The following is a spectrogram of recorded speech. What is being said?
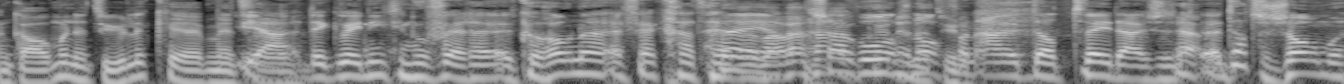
aankomen natuurlijk. eh, Met, Ja, eh, ik weet niet in hoeverre het corona-effect gaat hebben. Nee, ja, maar we gaan er vooralsnog kunnen vanuit dat, 2000, Ja. eh, dat de zomer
